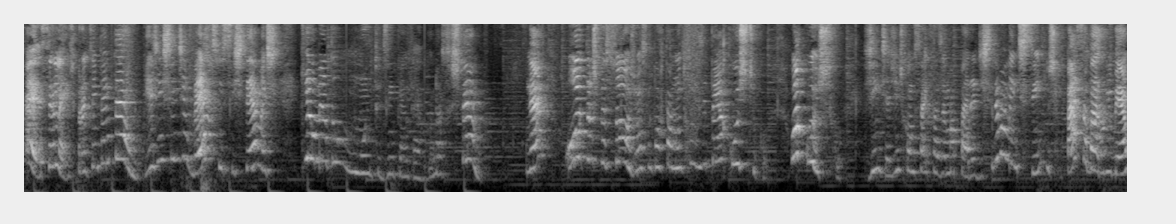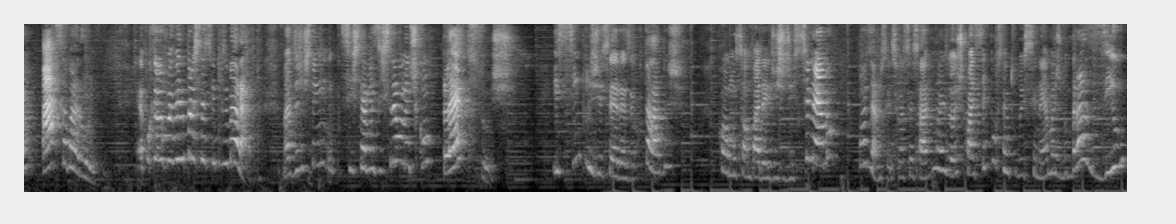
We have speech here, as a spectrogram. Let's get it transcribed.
é excelente para desempenho térmico. E a gente tem diversos sistemas que aumentam muito o desempenho térmico do nosso sistema, né? Outras pessoas vão se importar muito com o desempenho acústico. O acústico, gente, a gente consegue fazer uma parede extremamente simples, que passa barulho mesmo, passa barulho. É porque ela foi feita para ser simples e barata. Mas a gente tem sistemas extremamente complexos e simples de ser executados, como são paredes de cinema. Pois é, não sei se você sabe, mas hoje quase 100% dos cinemas do Brasil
